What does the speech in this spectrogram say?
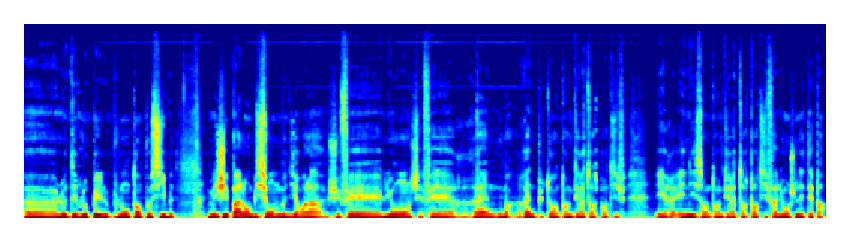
euh, le développer le plus longtemps possible. Mais j'ai pas l'ambition de me dire voilà, j'ai fait Lyon, j'ai fait Rennes, Rennes plutôt en tant que directeur sportif et, Nice en tant que directeur sportif. À Lyon, je ne l'étais pas.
